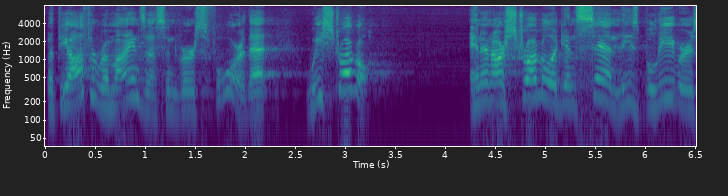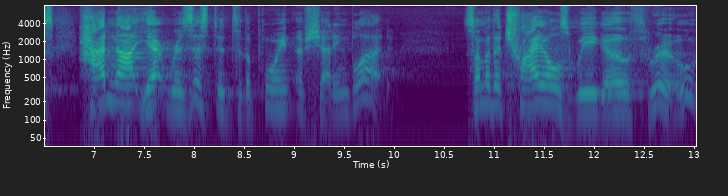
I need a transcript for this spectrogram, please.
But the author reminds us in verse 4 that we struggle. And in our struggle against sin, these believers had not yet resisted to the point of shedding blood. Some of the trials we go through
